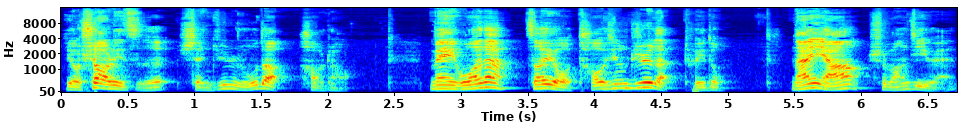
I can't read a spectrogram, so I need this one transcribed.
有邵力子、沈钧儒的号召，美国呢则有陶行知的推动，南洋是王纪元，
